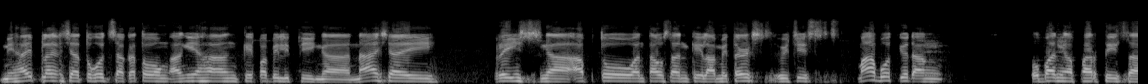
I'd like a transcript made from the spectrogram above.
ni hype lang siya tungod sa katong ang iyang capability nga naa siya'y range nga up to 1,000 kilometers which is maabot yun ang uban nga parte sa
